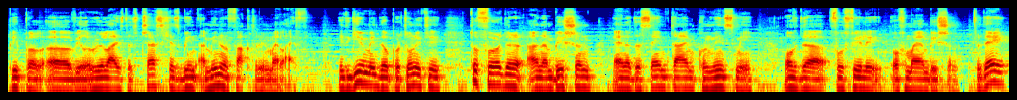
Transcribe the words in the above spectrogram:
people uh, will realize that chess has been a minor factor in my life. It gave me the opportunity to further an ambition and at the same time convince me of the fulfilling of my ambition. Today,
